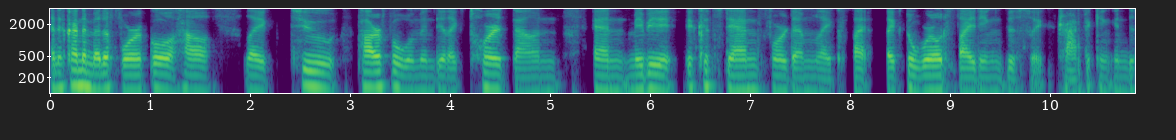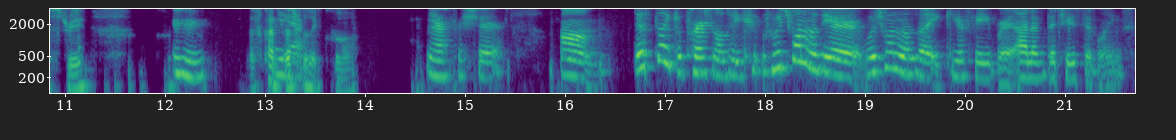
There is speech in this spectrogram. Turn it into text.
and it's kind of metaphorical how like two powerful women they like tore it down and maybe it could stand for them like fight like the world fighting this like trafficking industry Mhm. that's kind of Yeah. that's really cool Yeah, for sure. Um, just like a personal take, which one was your which one was like your favorite out of the two siblings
